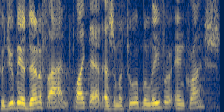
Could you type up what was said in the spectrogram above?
Could you be identified like that as a mature believer in Christ?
